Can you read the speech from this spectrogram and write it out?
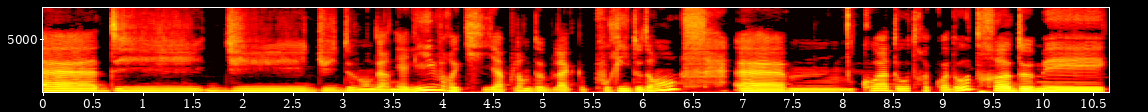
euh, du, du, du, de mon dernier livre qui a plein de blagues pourries dedans. Quoi d'autre, quoi d'autre De mes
